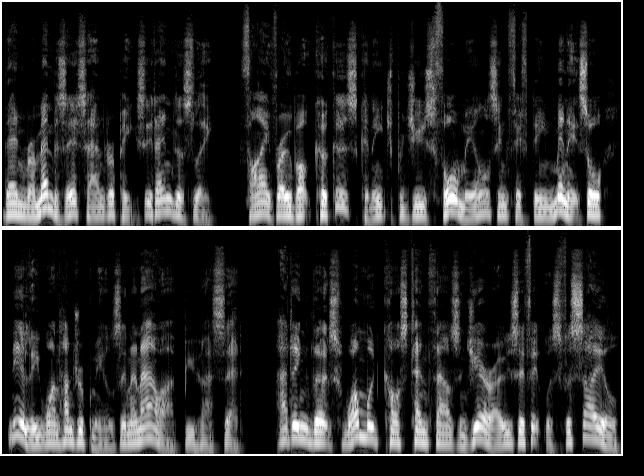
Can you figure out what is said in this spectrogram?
then remembers it and repeats it endlessly. Five robot cookers can each produce four meals in 15 minutes, or nearly 100 meals in an hour, Bujas said, adding that one would cost 10,000 euros if it was for sale.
